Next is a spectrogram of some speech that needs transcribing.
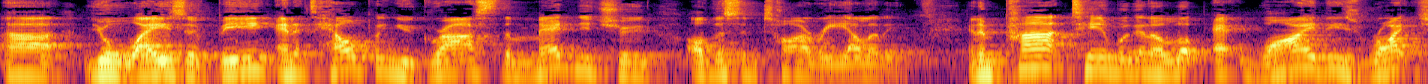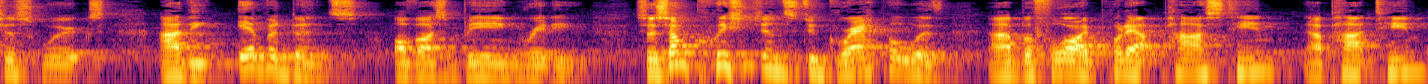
uh, your ways of being and it's helping you grasp the magnitude of this entire reality. And in part 10, we're going to look at why these righteous works are the evidence of us being ready. So, some questions to grapple with uh, before I put out past 10, uh, part 10.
